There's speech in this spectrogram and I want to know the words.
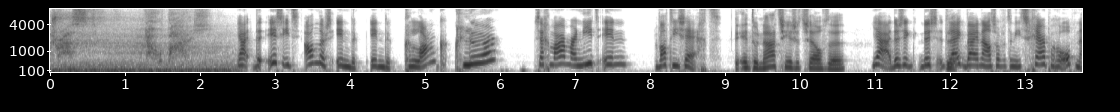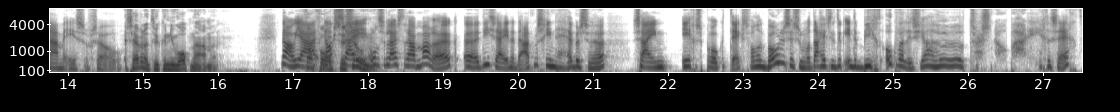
Trust nobody. Ja, er is iets anders in de, in de klankkleur, zeg maar, maar niet in wat hij zegt. De intonatie is hetzelfde. Ja, dus, ik, dus het De- lijkt bijna alsof het een iets scherpere opname is of zo. Ze hebben natuurlijk een nieuwe opname. Nou ja, dat zei onze luisteraar Mark. eh, die zei inderdaad, misschien hebben ze zijn ingesproken tekst van het bonusseizoen. Want daar heeft hij natuurlijk in de biecht ook wel eens... Ja, trust nobody gezegd.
